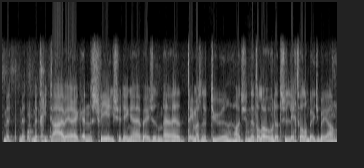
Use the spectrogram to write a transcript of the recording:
met, met, met gitaarwerk en sferische dingen bezig. Eh, het thema is natuur, had je het net al over. Dat ligt wel een beetje bij jou. Ja,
